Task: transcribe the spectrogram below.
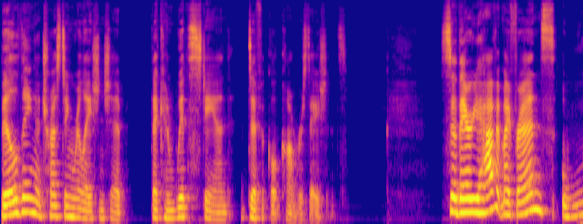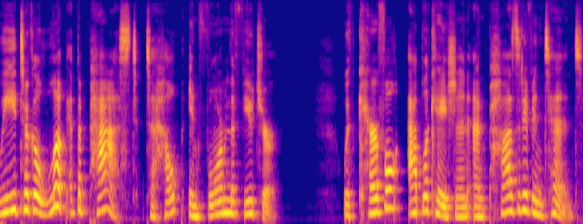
building a trusting relationship that can withstand difficult conversations. So, there you have it, my friends. We took a look at the past to help inform the future. With careful application and positive intent,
